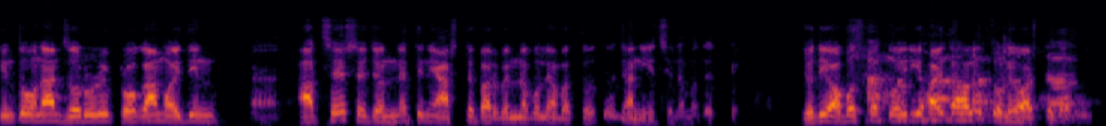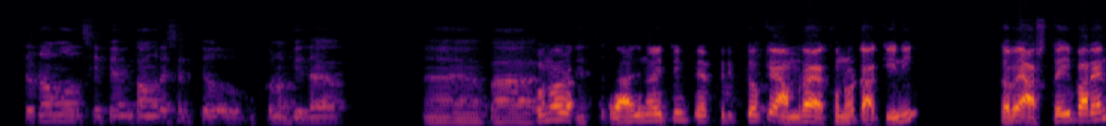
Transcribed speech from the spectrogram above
কিন্তু ওনার জরুরি প্রোগ্রাম ওই দিন আছে সেজন্য তিনি আসতে পারবেন না বলে আপাতত জানিয়েছেন আমাদেরকে। যদি অবস্থা তৈরি হয় তাহলে চলেও আসতে পারে। তৃণমূল সিপিএম কংগ্রেসের কেউ কোনো বিধায়ক বা কোন রাজনৈতিক নেতৃত্বকে আমরা এখনও ডাকিনি তবে আসতেই পারেন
